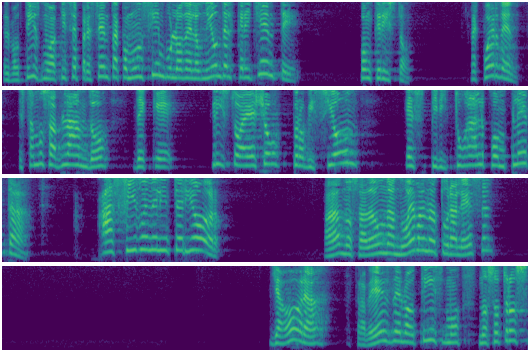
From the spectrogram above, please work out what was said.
El bautismo aquí se presenta como un símbolo de la unión del creyente con Cristo. Recuerden, estamos hablando de que Cristo ha hecho provisión espiritual completa. Ha sido en el interior. Ah, nos ha dado una nueva naturaleza Y ahora, a través del bautismo, nosotros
